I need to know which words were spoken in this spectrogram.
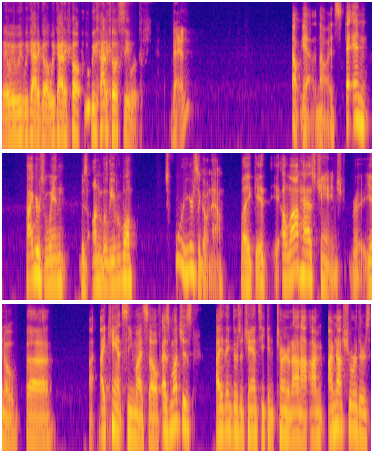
We, we, we got to go. We got to go. We got to go see what Ben. Oh yeah, no, it's and Tiger's win was unbelievable. It's four years ago now. Like it, it a lot has changed. You know, uh, I, I can't see myself as much as I think there's a chance he can turn it on. I, I'm I'm not sure there's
